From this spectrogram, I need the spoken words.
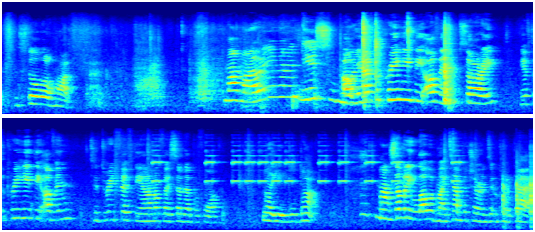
It's still a little hot. Mom, why are you gonna use Oh, you have to preheat the oven. Sorry, you have to preheat the oven to 350. I don't know if I said that before. No, you did not. Mom, Somebody lowered my temperature and didn't put it back.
